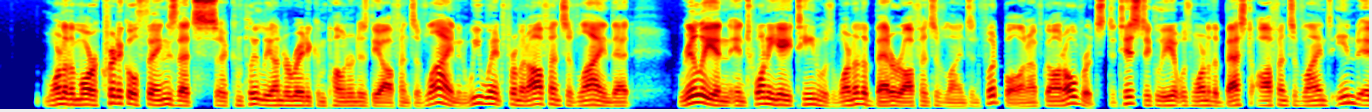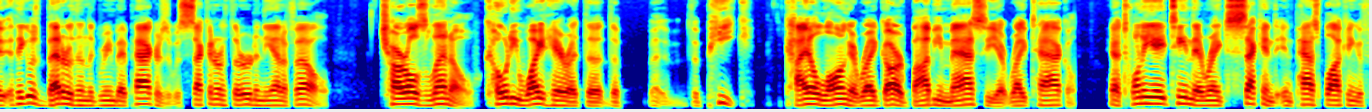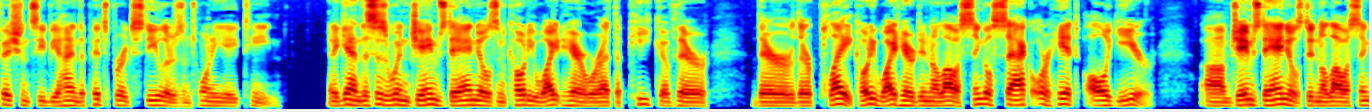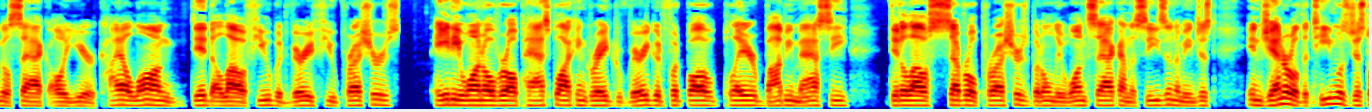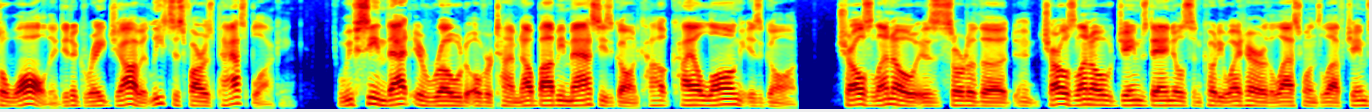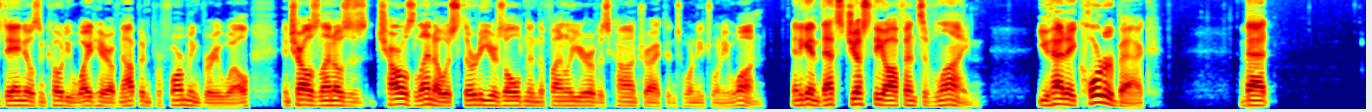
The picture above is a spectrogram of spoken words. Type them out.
one of the more critical things that's a completely underrated component is the offensive line. And we went from an offensive line that really in, in 2018 was one of the better offensive lines in football. And I've gone over it. Statistically, it was one of the best offensive lines in, I think it was better than the Green Bay Packers. It was second or third in the NFL. Charles Leno, Cody Whitehair at the, the, uh, the peak, Kyle Long at right guard, Bobby Massie at right tackle. Yeah, 2018, they ranked second in pass blocking efficiency behind the Pittsburgh Steelers in 2018. And again, this is when James Daniels and Cody Whitehair were at the peak of their their their play. Cody Whitehair didn't allow a single sack or hit all year. Um, James Daniels didn't allow a single sack all year. Kyle Long did allow a few, but very few pressures. 81 overall pass blocking grade, very good football player. Bobby Massie did allow several pressures, but only one sack on the season. I mean, just in general, the team was just a wall. They did a great job, at least as far as pass blocking. We've seen that erode over time. Now Bobby Massie's gone. Kyle, Kyle Long is gone. Charles Leno is sort of the uh, Charles Leno, James Daniels, and Cody Whitehair are the last ones left. James Daniels and Cody Whitehair have not been performing very well, and Charles Leno's is Charles Leno is 30 years old and in the final year of his contract in 2021. And again, that's just the offensive line. You had a quarterback that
